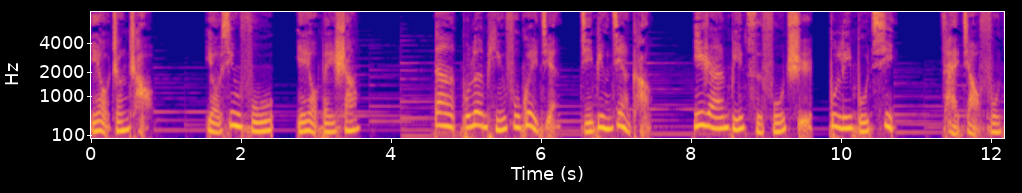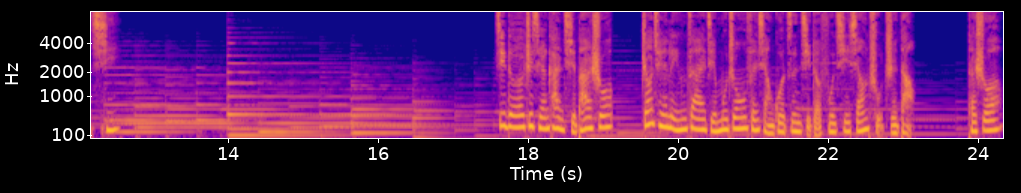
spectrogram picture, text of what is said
也有争吵，有幸福，也有悲伤。但不论贫富贵贱、疾病健康，依然彼此扶持，不离不弃，才叫夫妻。记得之前看《奇葩说》，张泉灵在节目中分享过自己的夫妻相处之道。他说，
